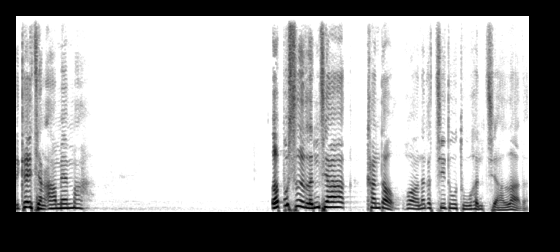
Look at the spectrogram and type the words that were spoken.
你可以讲阿门吗？而不是人家看到哇，那个基督徒很假辣的，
